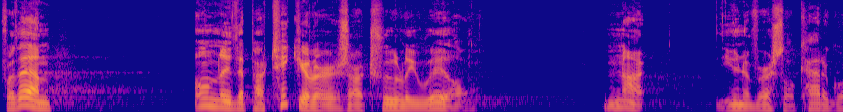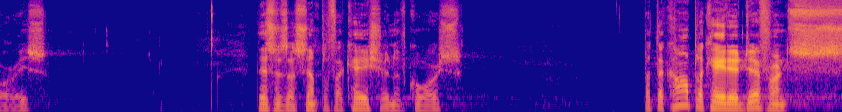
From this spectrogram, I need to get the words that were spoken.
For them, only the particulars are truly real, not universal categories. This is a simplification, of course, but the complicated difference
